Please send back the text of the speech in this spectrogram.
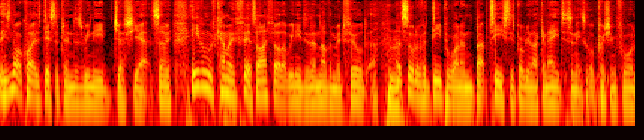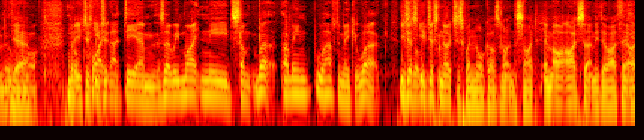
He's not quite as disciplined as we need just yet. So even with Camo fit, I felt like we needed another midfielder, Hmm. a sort of a deeper one. And Baptiste is probably like an eight, isn't he? Sort of pushing forward a little Yeah. bit more. But Not you just- you quite that DM. So we might need some. But I mean, we'll have to make it work. You just you just notice when Norgaard's not in the side. Um, I, I certainly do. I think I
